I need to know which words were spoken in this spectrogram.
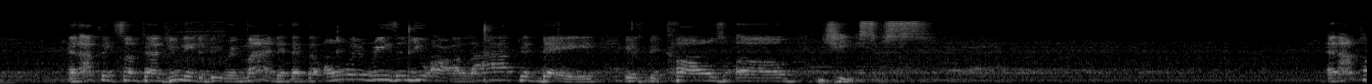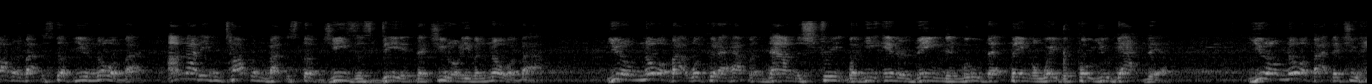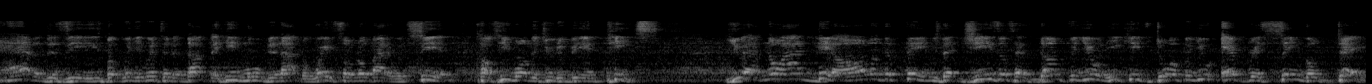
And I think sometimes you need to be reminded that the only reason you are alive today is because of Jesus. And I'm talking about the stuff you know about. I'm not even talking about the stuff Jesus did that you don't even know about. You don't know about what could have happened down the street, but he intervened and moved that thing away before you got there. You don't know about that you had a disease, but when you went to the doctor, he moved it out the way so nobody would see it because he wanted you to be in peace. You have no idea all of the things that Jesus has done for you and he keeps doing for you every single day.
